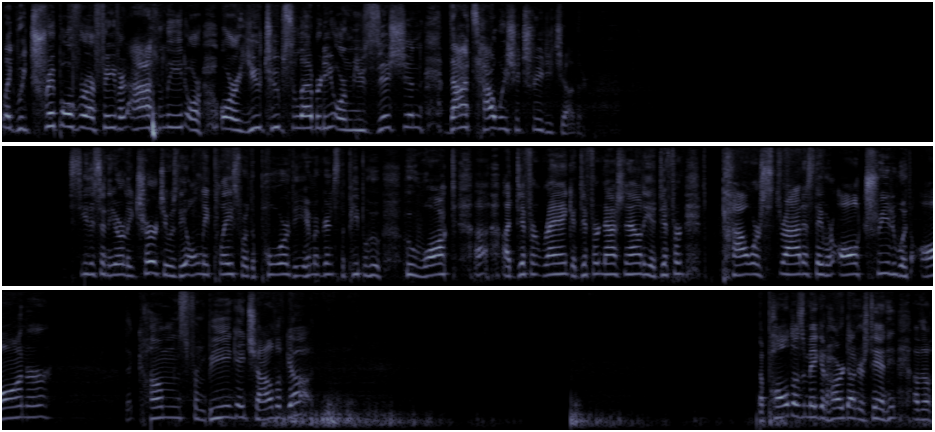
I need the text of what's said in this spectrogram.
like we trip over our favorite athlete or or YouTube celebrity or musician. That's how we should treat each other. See this in the early church. It was the only place where the poor, the immigrants, the people who, who walked a, a different rank, a different nationality, a different power stratus, they were all treated with honor that comes from being a child of God. Now, Paul doesn't make it hard to understand of,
